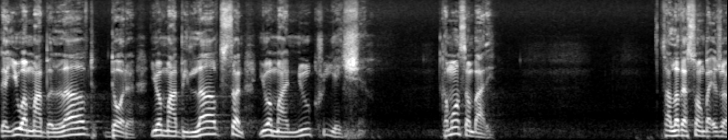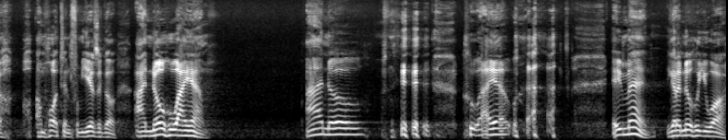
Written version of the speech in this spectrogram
that you are my beloved daughter. You're my beloved son. You're my new creation. Come on, somebody. So I love that song by Israel um, Houghton from years ago. I know who I am. I know who I am. Amen. You got to know who you are,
